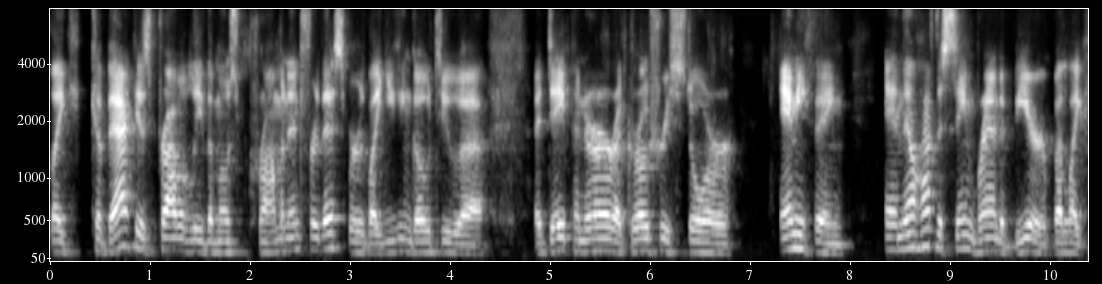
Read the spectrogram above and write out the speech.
like Quebec, is probably the most prominent for this, where like you can go to a, a dépanneur, a grocery store, anything, and they'll have the same brand of beer, but like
